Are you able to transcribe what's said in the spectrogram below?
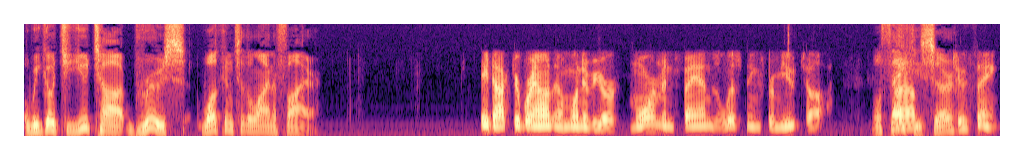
We go to Utah. Bruce, welcome to the line of fire. Hey, Dr. Brown. I'm one of your Mormon fans listening from Utah. Well, thank um, you, sir. Two things.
